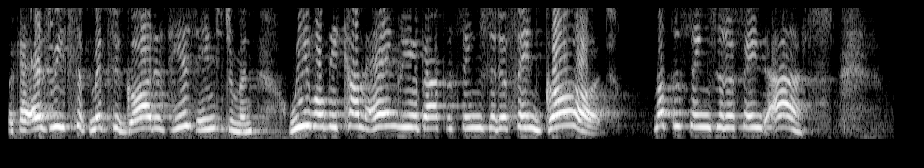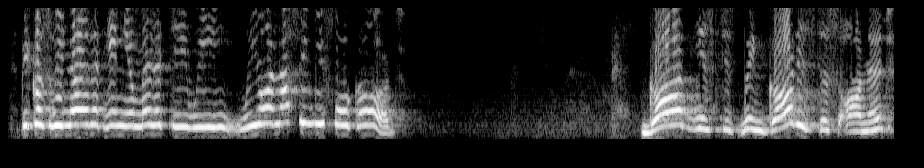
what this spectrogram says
Okay, as we submit to God as his instrument, we will become angry about the things that offend God, not the things that offend us. Because we know that in humility we, we are nothing before God. God is when God is dishonored,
